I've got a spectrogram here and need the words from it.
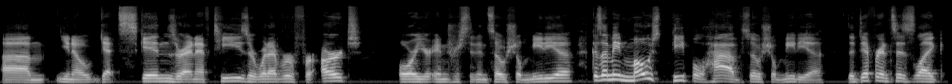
um, you know get skins or NFTs or whatever for art, or you're interested in social media. Because I mean, most people have social media. The difference is like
